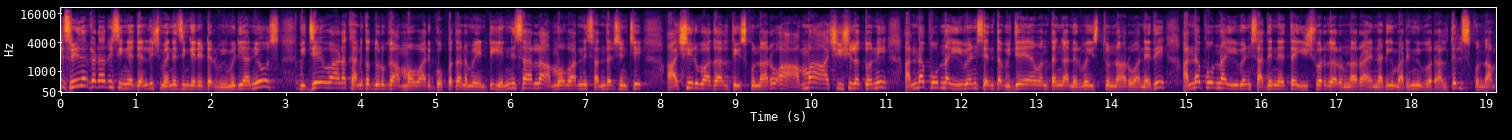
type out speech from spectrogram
is Sridhar Kadari senior journalist managing editor V media news Vijayawada Kanakadurga అమ్మవారి గొప్పతనం ఏంటి ఎన్నిసార్లు అమ్మవారిని సందర్శించి ఆశీర్వాదాలు తీసుకున్నారు ఆ అమ్మ ఆశీషులతోని అన్నపూర్ణ ఈవెంట్స్ ఎంత విజయవంతంగా నిర్వహిస్తున్నారు అనేది అన్నపూర్ణ ఈవెంట్స్ అధినేత ఈశ్వర్ గారు ఉన్నారు. ఆయన అడిగి మరిన్ని వివరాలు తెలుసుకుందాం.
